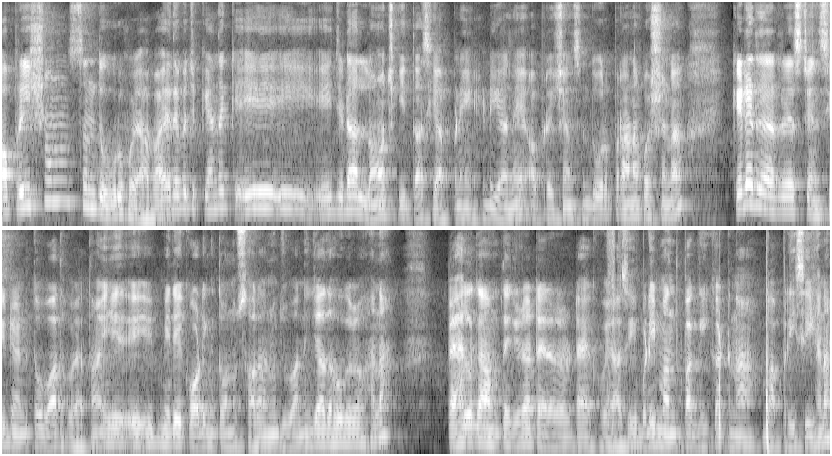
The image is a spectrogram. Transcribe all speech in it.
ਆਪਰੇਸ਼ਨ ਸੰਦੂਰ ਹੋਇਆ ਵਾ, ਇਹਦੇ ਵਿੱਚ ਕਹਿੰਦੇ ਕਿ ਇਹ, ਇਹ- ਜਿਹੜਾ ਲਾਂਚ ਕੀਤਾ ਸੀ ਆਪਣੇ ਇੰਡੀਆ ਨੇ ਆਪਰੇਸ਼ਨ ਸੰਦੂਰ ਪੁਰਾਣਾ ਕੁਐਸਚਨ ਆ। ਕਿਹੜੇ ਟੈਰਰਿਸਟ ਇਨਸੀਡੈਂਟ ਤੋਂ ਬਾਅਦ ਹੋਇਆ? ਤਾਂ ਇਹ ਮੇਰੇ ਅਕੋਰਡਿੰਗ ਤੁਹਾਨੂੰ ਸਾਰਿਆਂ ਨੂੰ ਜ਼ੁਬਾਨੀ ਯਾਦ ਹੋ ਗਿਆ ਹਨਾ? ਪਹਿਲਗਾਮ ਤੇ ਜਿਹੜਾ ਟੈਰਰ ਅਟੈਕ ਹੋਇਆ ਸੀ, ਬੜੀ ਮੰਦਭਾਗੀ ਘਟਨਾ ਵਾਪਰੀ ਸੀ, ਹਨਾ?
